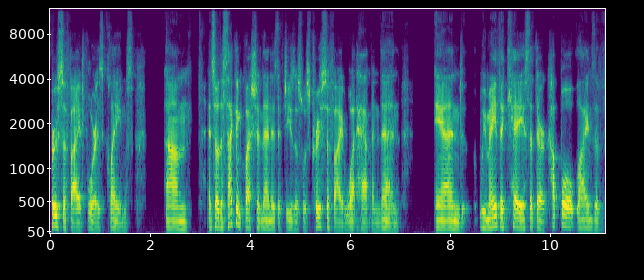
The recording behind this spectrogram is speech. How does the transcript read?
crucified for his claims. Um, and so the second question then is if jesus was crucified what happened then? And we made the case that there are a couple lines of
